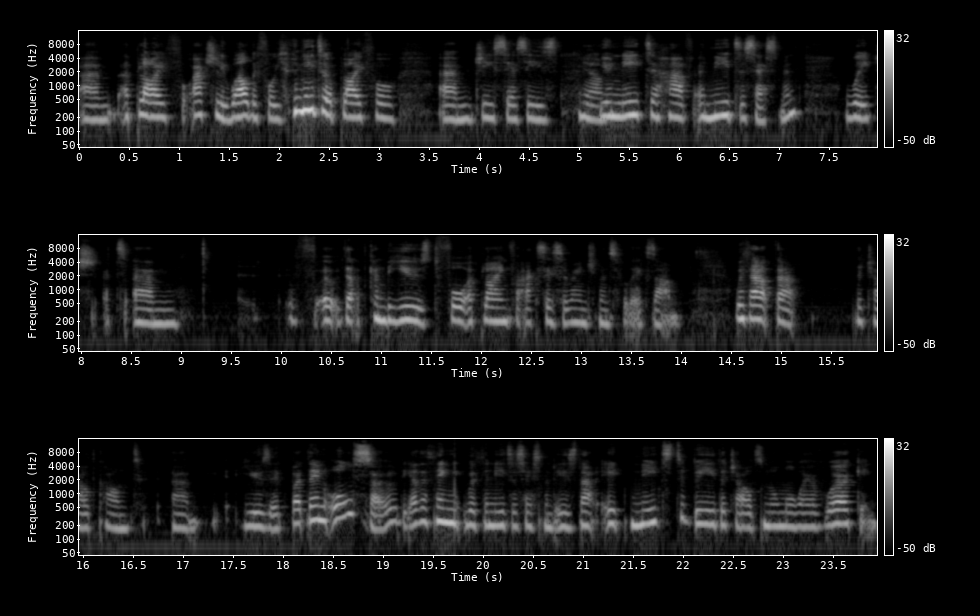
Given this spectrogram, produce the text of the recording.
um, apply for, actually, well before you need to apply for um, GCSEs, Yeah. you need to have a needs assessment, which um, f- uh, that can be used for applying for access arrangements for the exam. Without that, the child can't um, use it. But then also, the other thing with the needs assessment is that it needs to be the child's normal way of working.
